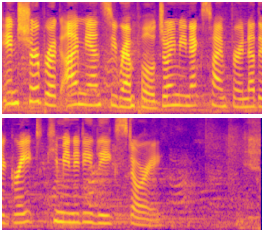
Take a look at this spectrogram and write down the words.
In Sherbrooke, I'm Nancy Rempel. Join me next time for another great Community League story.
